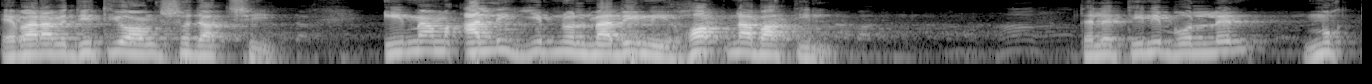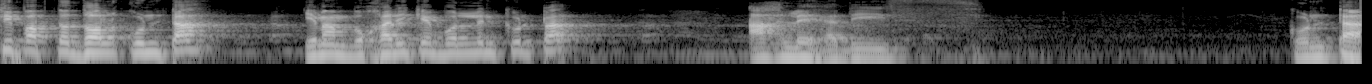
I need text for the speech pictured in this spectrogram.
এবার আমি দ্বিতীয় অংশ যাচ্ছি। ইমাম আলী ইবনুল মাদিনী, হক না বাতিল। তাহলে তিনি বললেন, মুক্তিপ্রাপ্ত দল কোনটা? ইমাম বুখারিকে বললেন, কোনটা? আহলে হাদিস। কোনটা?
